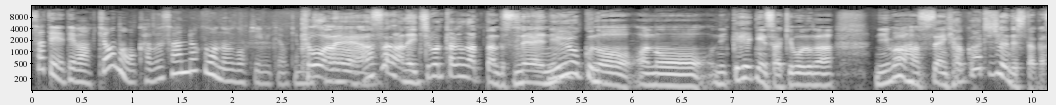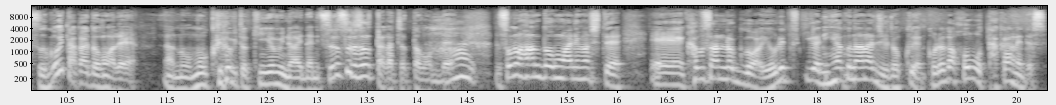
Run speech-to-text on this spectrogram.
さて、では、今日の株三六五の動き見ておきましょう。今日はね、朝がね、一番高かったんですね。ニューヨークの、あの、日経平均先ほどが28,180円でしたか。すごい高いところまで、あの、木曜日と金曜日の間にスルスルスルって上がっちゃったもんで、はい、その反動もありまして、えー、株三六五は寄り付きが276円。これがほぼ高値です。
